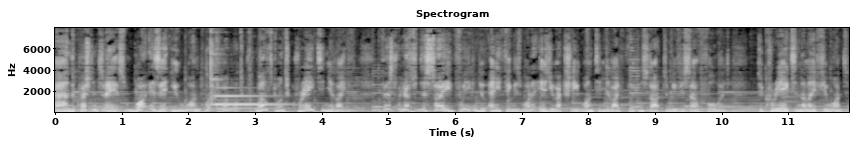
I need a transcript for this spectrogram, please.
And the question today is, what is it you want? What, want, what wealth do you want to create in your life? First of all, you have to decide before you can do anything is what it is you actually want in your life before you can start to move yourself forward to creating the life you want.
